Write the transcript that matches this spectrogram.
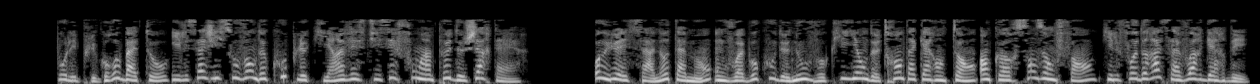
Pour les plus gros bateaux, il s'agit souvent de couples qui investissent et font un peu de charter. Aux USA notamment, on voit beaucoup de nouveaux clients de 30 à 40 ans, encore sans enfants, qu'il faudra savoir garder.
